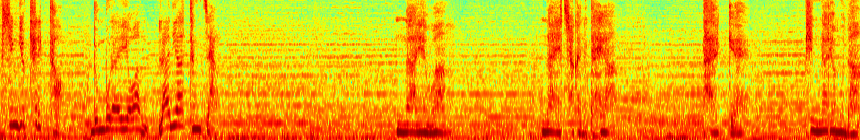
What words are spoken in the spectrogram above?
신규 캐릭터 눈보라의 여왕 라니아 등장. 나의 왕, 나의 작은 태양, 밝게 빛나려 무나.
